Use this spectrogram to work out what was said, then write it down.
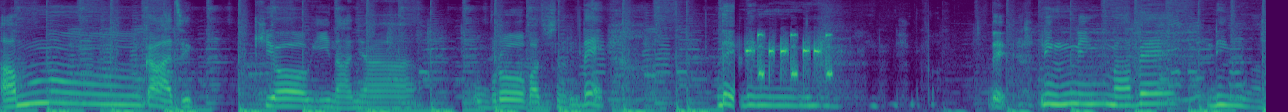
아무 안무가 아직 기억이 나냐 물어봐 주셨는데 네 링링 네 링링 마베 링 마베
